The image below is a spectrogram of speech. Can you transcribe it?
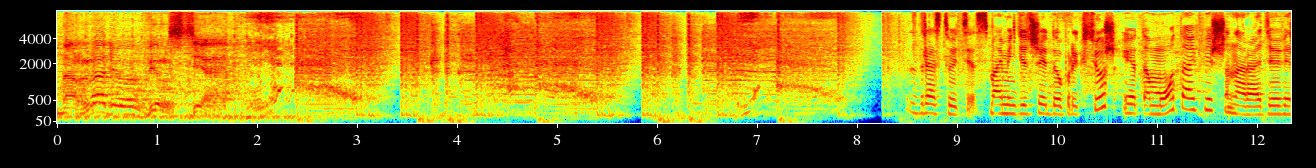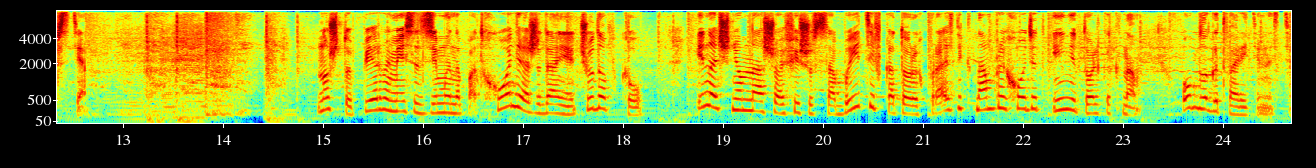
на радио Версте. Здравствуйте, с вами диджей Добрый Ксюш, и это мото-афиша на радио Версте. Ну что, первый месяц зимы на подходе, ожидание чуда вкл. И начнем нашу афишу с событий, в которых праздник к нам приходит и не только к нам, о благотворительности.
